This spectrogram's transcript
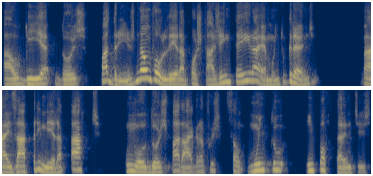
ao guia dos quadrinhos. Não vou ler a postagem inteira, é muito grande, mas a primeira parte, um ou dois parágrafos, são muito importantes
